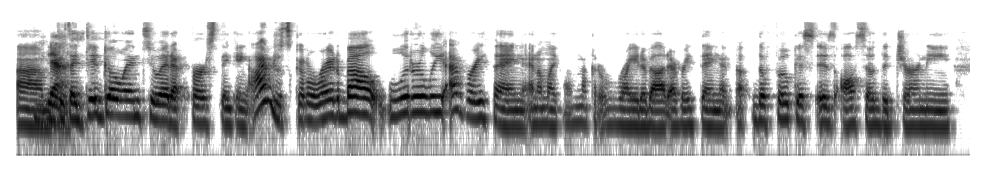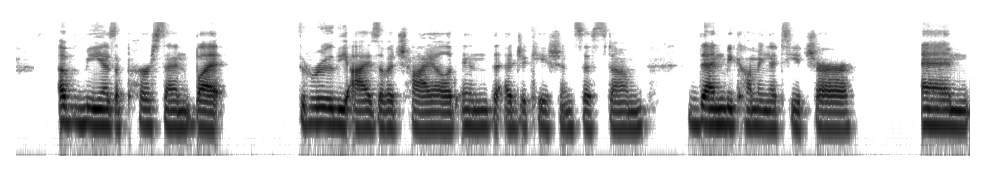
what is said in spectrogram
um because yes. i did go into it at first thinking i'm just going to write about literally everything and i'm like well, i'm not going to write about everything and uh, the focus is also the journey of me as a person but through the eyes of a child in the education system, then becoming a teacher, and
